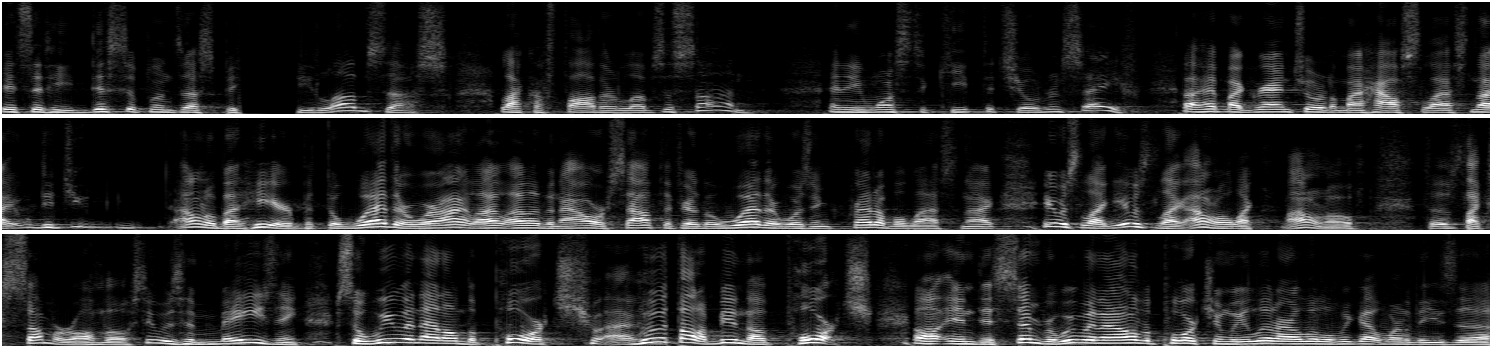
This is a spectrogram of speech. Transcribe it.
It's that he disciplines us because he loves us like a father loves a son and he wants to keep the children safe. I had my grandchildren at my house last night. Did you? I don't know about here, but the weather where I, I live an hour south of here, the weather was incredible last night. It was like it was like I don't know, like I don't know, it was like summer almost. It was amazing. So we went out on the porch. Uh, who thought of being on the porch uh, in December? We went out on the porch and we lit our little. We got one of these uh,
